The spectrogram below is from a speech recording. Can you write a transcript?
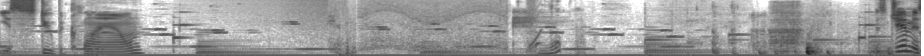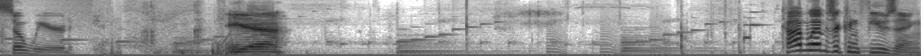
You stupid clown. This gym is so weird. Yeah. Cobwebs are confusing.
